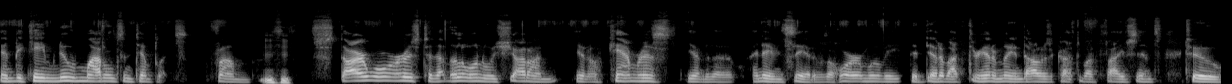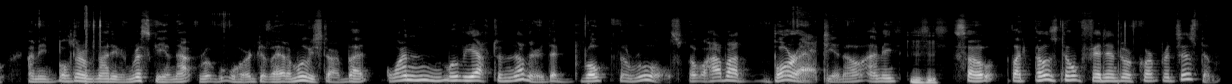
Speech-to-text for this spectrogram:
and became new models and templates from Mhm. Star Wars to that little one was shot on you know cameras. You know the I didn't even see it. It was a horror movie that did about three hundred million dollars. It cost about five cents. To I mean, Bull Durham's not even risky in that reward because I had a movie star. But one movie after another that broke the rules. Well, how about Borat? You know, I mean, Mhm. so but those don't fit into a corporate system,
